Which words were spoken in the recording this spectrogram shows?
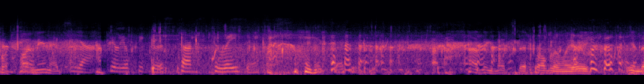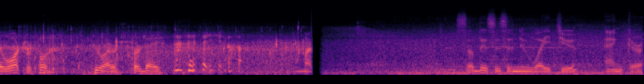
45 minutes. Yeah, until your fingers turn to racing. I think that's the problem. We're in the water for two hours per day. So this is a new way to anchor.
